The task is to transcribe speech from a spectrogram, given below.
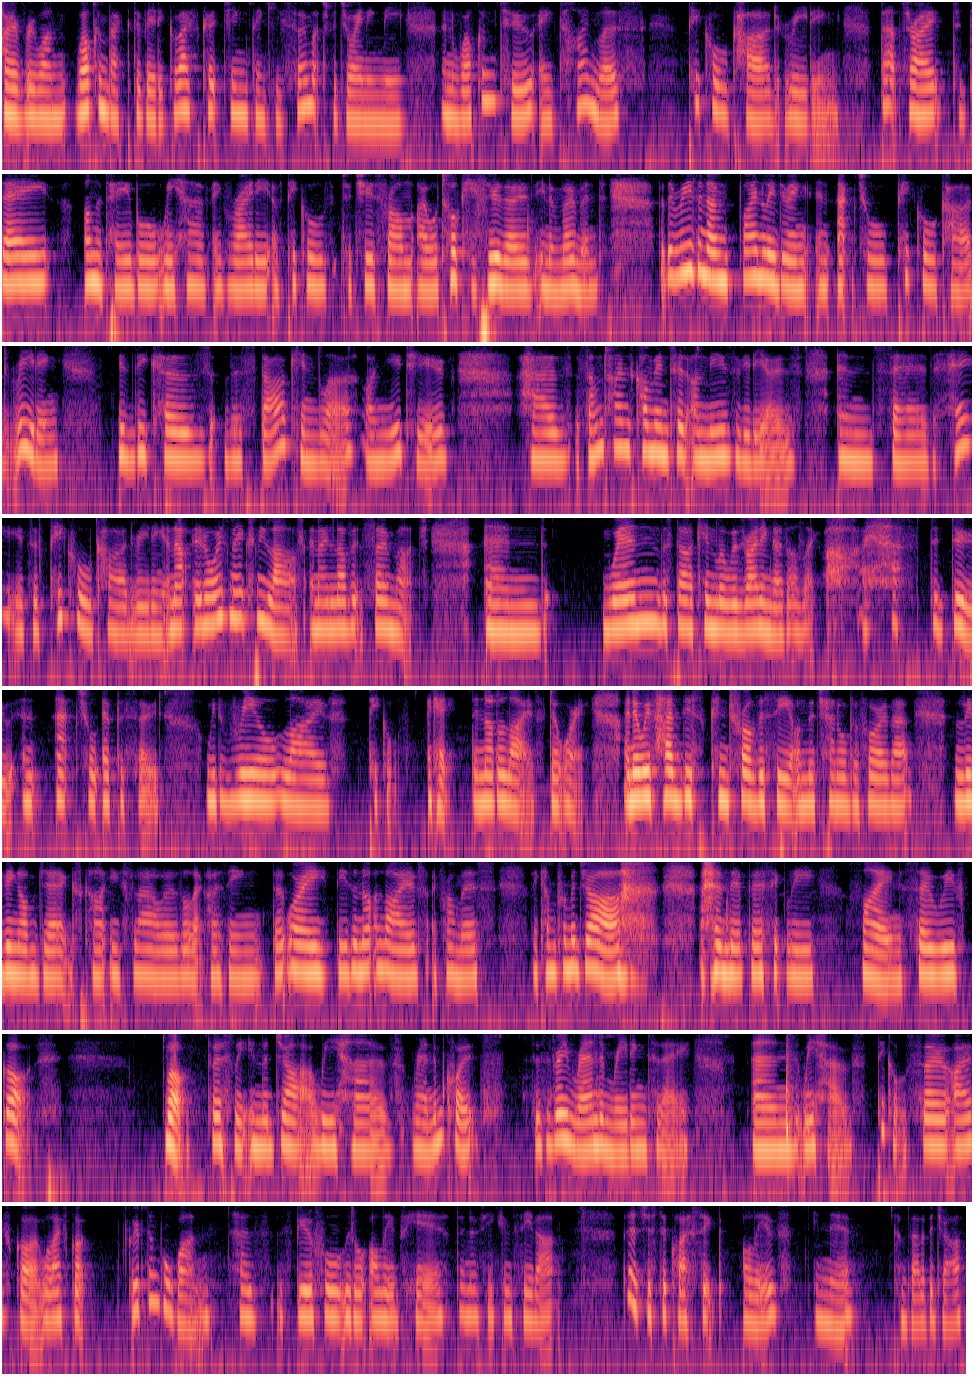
Hi everyone, welcome back to Vedic Life Coaching. Thank you so much for joining me, and welcome to a timeless pickle card reading. That's right, today on the table we have a variety of pickles to choose from. I will talk you through those in a moment. But the reason I'm finally doing an actual pickle card reading is because the Star Kindler on YouTube has sometimes commented on these videos and said, Hey, it's a pickle card reading. And it always makes me laugh, and I love it so much. And when the Star Kindler was writing those, I was like, Oh, I have to do an actual episode with real live pickles. Okay, they're not alive, don't worry. I know we've had this controversy on the channel before about living objects, can't use flowers, all that kind of thing. Don't worry, these are not alive, I promise. They come from a jar and they're perfectly fine. So we've got, well, firstly, in the jar we have random quotes. So it's a very random reading today. And we have pickles. So I've got, well, I've got group number one has this beautiful little olive here. I don't know if you can see that, but it's just a classic olive in there. Comes out of a jar.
